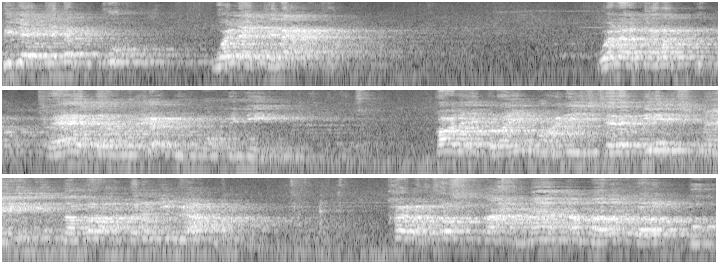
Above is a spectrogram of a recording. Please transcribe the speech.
بلا تلكؤ ولا تلعثم ولا تردد فهذا هو شأن المؤمنين. قال إبراهيم عليه السلام يا إسماعيل إن الله أمرني بأمر قال فاصنع ما أمرك ربك.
